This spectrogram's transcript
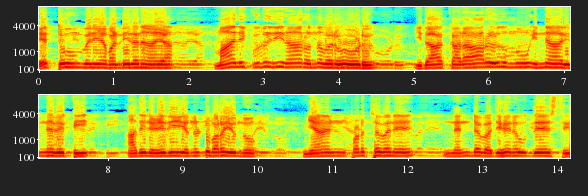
ഏറ്റവും വലിയ പണ്ഡിതനായ മാലിക് ദിനാർ എന്നവരോട് ഇതാ കരാർ എഴുതുന്നു ഇന്നാരിന്ന വ്യക്തി. അതിലെഴുതി എന്നിട്ട് പറയുന്നു ഞാൻ പഠിച്ചവനെ നിന്റെ വജുവിനെ ഉദ്ദേശിച്ച്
